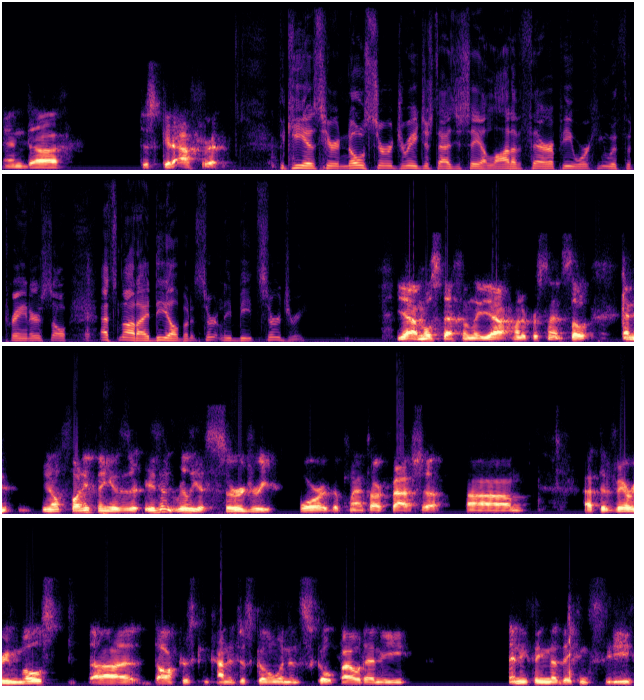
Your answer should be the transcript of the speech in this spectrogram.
and uh, just get after it. The key is here no surgery, just as you say, a lot of therapy, working with the trainer. So that's not ideal, but it certainly beats surgery. Yeah, most definitely. Yeah, hundred percent. So, and you know, funny thing is, there isn't really a surgery for the plantar fascia. Um, at the very most, uh, doctors can kind of just go in and scope out any anything that they can see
